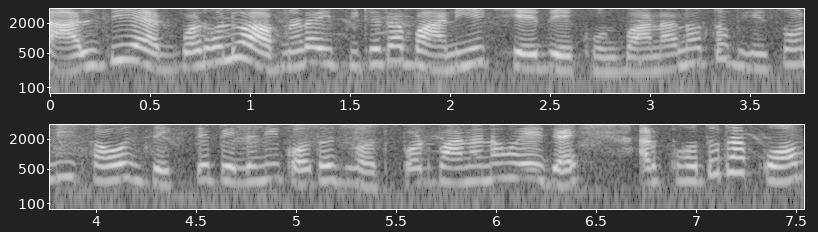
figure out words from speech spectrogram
তাল দিয়ে একবার হলেও আপনারা এই পিঠেটা বানিয়ে খেয়ে দেখুন। বানানো তো ভীষণই সহজ, দেখতে পেলেনই কত ঝটপট বানানো হয়ে যায় আর কতটা কম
